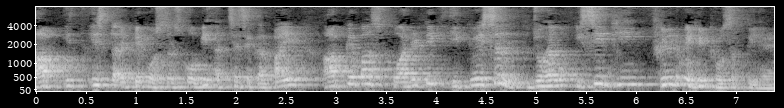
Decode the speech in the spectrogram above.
आप इस टाइप के क्वेश्चंस को भी अच्छे से कर पाए। आपके पास क्वाड्रेटिक इक्वेशन जो है वो किसी भी फ़ील्ड में हिट हो सकती है।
